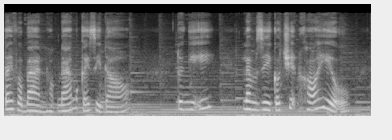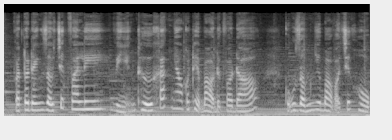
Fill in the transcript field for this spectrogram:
tay vào bàn hoặc đá một cái gì đó. Tôi nghĩ, làm gì có chuyện khó hiểu? Và tôi đánh dấu chiếc vali vì những thứ khác nhau có thể bỏ được vào đó cũng giống như bỏ vào chiếc hộp.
